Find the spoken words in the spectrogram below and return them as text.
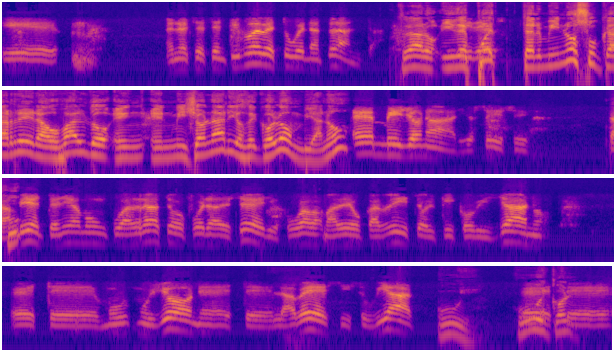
Y, en el 69 estuve en Atlanta. Claro, y después de- terminó su carrera, Osvaldo, en, en Millonarios de Colombia, ¿no? En Millonarios, sí, sí. También teníamos un cuadrazo fuera de serie, jugaba Madeo Carrizo, el Kiko Villano, este, Mu- Mullones, este, La Bessi, Subiat. Uy, uy, este,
